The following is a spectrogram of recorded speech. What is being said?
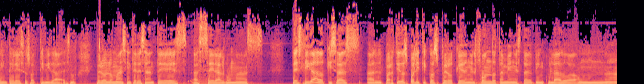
intereses o actividades, ¿no? Pero lo más interesante es hacer algo más desligado quizás a partidos políticos, pero que en el fondo también está vinculado a una,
